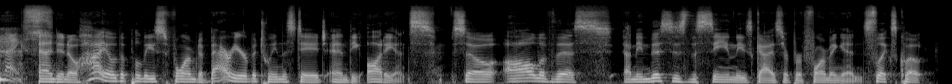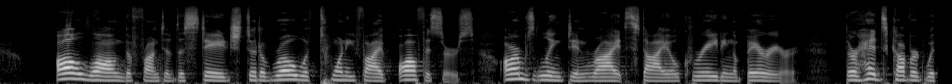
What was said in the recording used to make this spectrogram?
Nice. And in Ohio, the police formed a barrier between the stage and the audience. So all of this, I mean, this is the scene these guys are performing in. Slick's quote. All along the front of the stage stood a row of 25 officers, arms linked in riot style, creating a barrier. Their heads covered with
